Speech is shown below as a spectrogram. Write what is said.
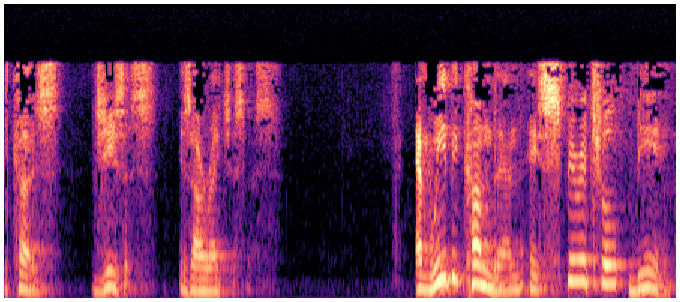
because Jesus is our righteousness. And we become then a spiritual being.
